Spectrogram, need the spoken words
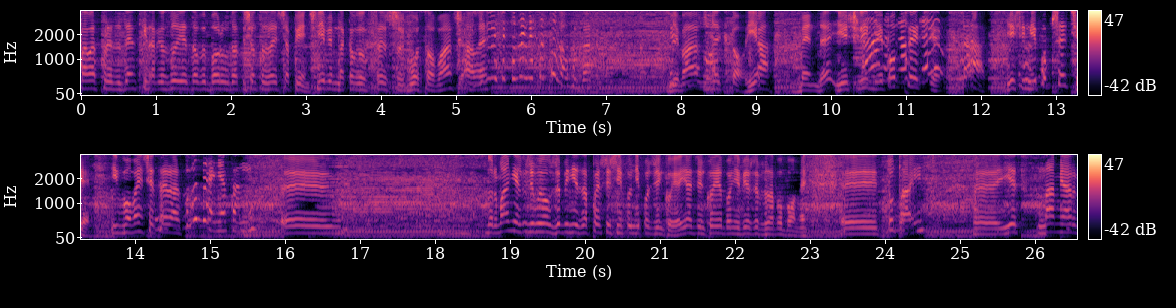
Pałac prezydencki nawiązuje do wyborów 2025. Nie wiem, na kogo chcesz głosować, Nie ale wiem jeszcze kto będzie startował chyba. nieważne kto. Ja będę, jeśli A, nie naprawdę? poprzecie. Tak, jeśli nie poprzecie. I w momencie teraz Powodzenia panu. Yy, Normalnie ludzie mówią, żeby nie zapeszyć, nie, nie podziękuję. Ja dziękuję, bo nie wierzę w zabobony. Yy, tutaj yy, jest namiar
